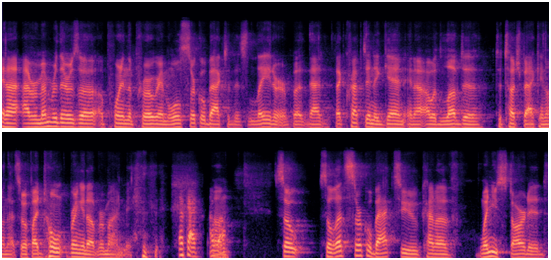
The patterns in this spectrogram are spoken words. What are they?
And I, I, remember there was a, a, point in the program, and we'll circle back to this later, but that that crept in again, and I, I, would love to to touch back in on that. So if I don't bring it up, remind me. okay. I will. Um, so so let's circle back to kind of when you started,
